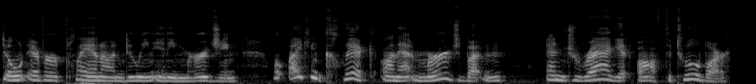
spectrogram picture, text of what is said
don't ever plan on doing any merging. Well, I can click on that merge button and drag it off the toolbar.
